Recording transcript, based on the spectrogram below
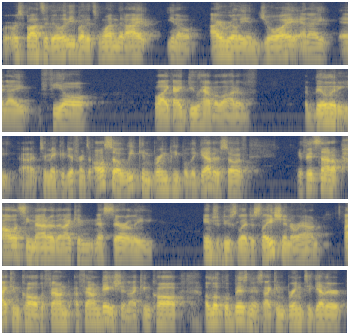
responsibility, but it's one that I you know I really enjoy and I and I feel like I do have a lot of ability uh, to make a difference. Also, we can bring people together. So if if it's not a policy matter that I can necessarily introduce legislation around, I can call the found a foundation. I can call a local business. I can bring together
